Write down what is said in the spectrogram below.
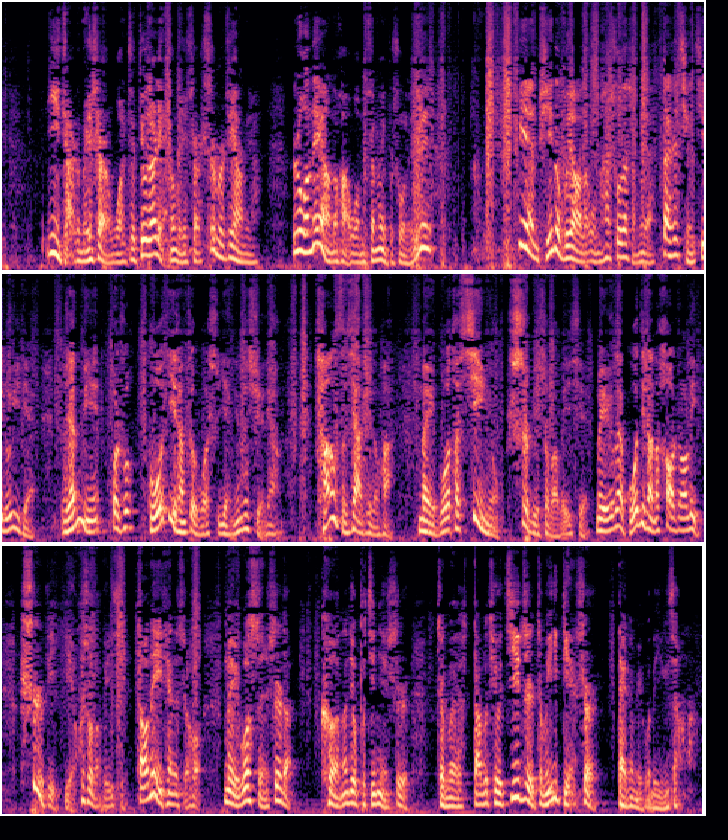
一点都没事儿，我这丢点脸都没事儿？是不是这样的呀？如果那样的话，我们什么也不说了，因为面皮都不要了，我们还说他什么呀？但是请记住一点，人民或者说国际上各国是眼睛是雪亮的，长此下去的话，美国它信用势必受到威胁，美国在国际上的号召力势必也会受到威胁。到那一天的时候，美国损失的可能就不仅仅是这么 WTO 机制这么一点事儿带给美国的影响了。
